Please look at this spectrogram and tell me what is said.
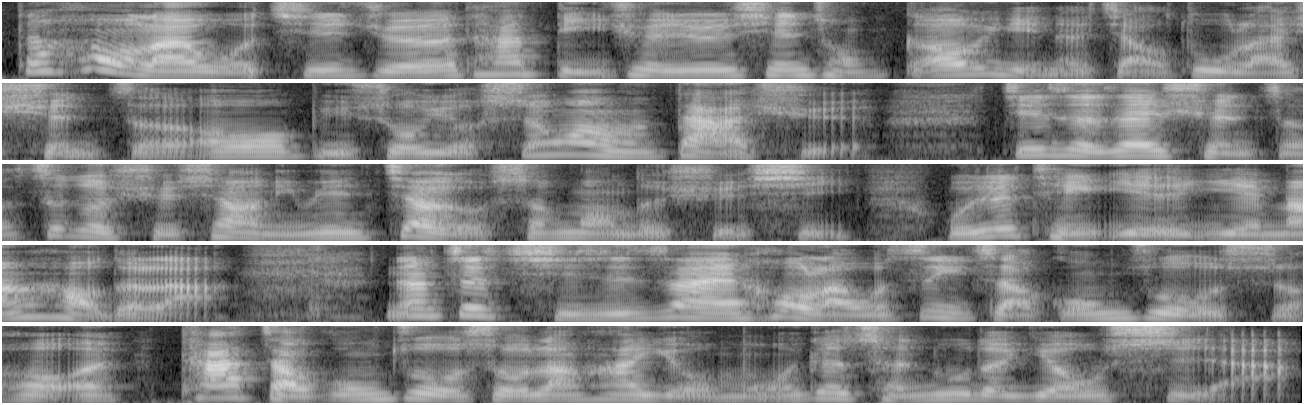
但后来我其实觉得她的确就是先从高一点的角度来选择哦，比如说有声望的大学，接着再选择这个学校里面较有声望的学系，我觉得挺也也蛮好的啦。那这其实，在后来我自己找工作的时候，呃，她找工作的时候，让她有某一个程度的优势啊。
